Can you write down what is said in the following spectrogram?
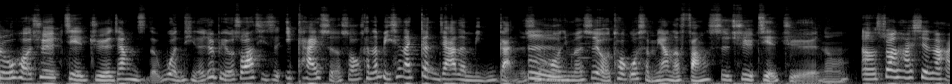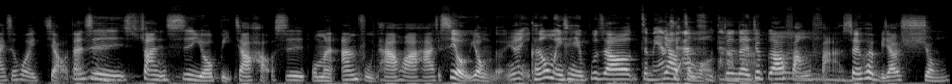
如何去解决这样子的问题呢？就比如说，他其实一开始的时候，可能比现在更加的敏感的时候，嗯你们是有透过什么样的方式去解决呢？嗯、虽然他现在还是会叫，但是算是有比较好，是我们安抚他的话，他是有用的。因为可能我们以前也不知道怎么样去安抚他对对，就不知道方法，所以会比较凶，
